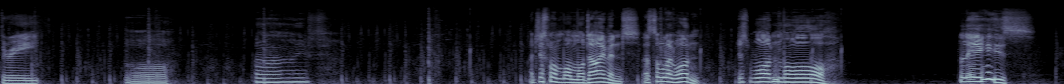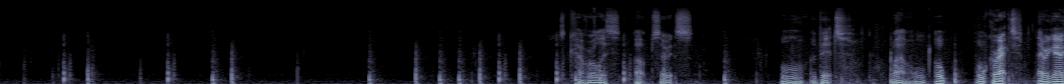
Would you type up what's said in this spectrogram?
three, four, five. I just want one more diamond. That's all I want. Just one more. Please. Cover all this up so it's all a bit, well, all, oh, all correct. There we go.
